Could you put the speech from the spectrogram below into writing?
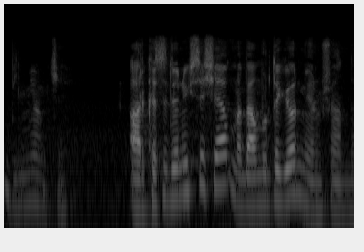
Bilmiyorum ki. Arkası dönükse şey yapma. Ben burada görmüyorum şu anda.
